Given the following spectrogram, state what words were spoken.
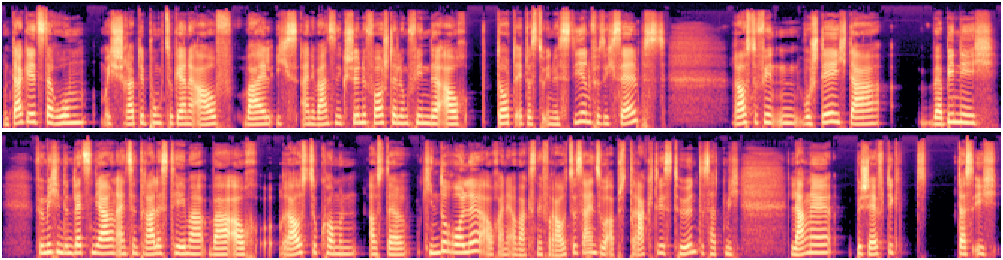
Und da geht es darum, ich schreibe den Punkt so gerne auf, weil ich es eine wahnsinnig schöne Vorstellung finde, auch dort etwas zu investieren für sich selbst, rauszufinden, wo stehe ich da, wer bin ich. Für mich in den letzten Jahren ein zentrales Thema war auch rauszukommen aus der Kinderrolle, auch eine erwachsene Frau zu sein, so abstrakt wie es tönt. Das hat mich lange beschäftigt, dass ich,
